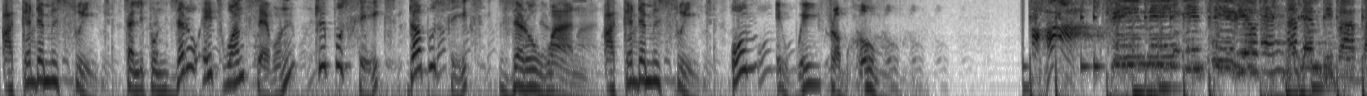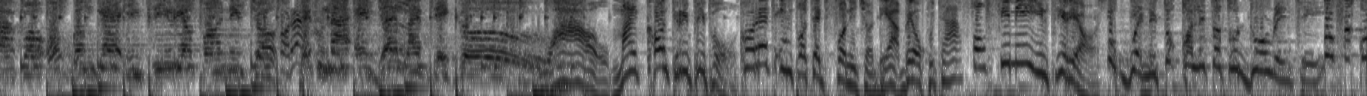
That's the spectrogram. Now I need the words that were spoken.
academy suite telephone zero eight one seven triple six double six zero one academy suite home away from home. Creamy interiors, na dem be baba for ogbonge interior furniture. Make una enjoy life dey go. Wow, my country people, correct imported furniture dey Abeokuta for Fimi Interiors. gbogbo ẹni tó kọ́lé tó tó dúró rente tó fẹ́ kó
